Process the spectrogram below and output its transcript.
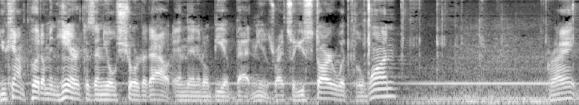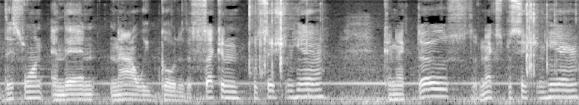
you can't put them in here because then you'll short it out and then it'll be a bad news, right? So you start with the one, right? This one, and then now we go to the second position here, connect those, the next position here.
